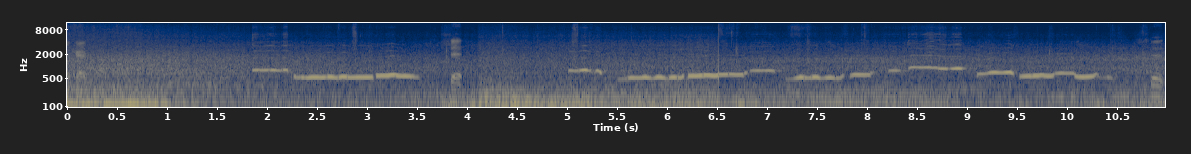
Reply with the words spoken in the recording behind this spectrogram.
Okay. Shit. Shit.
